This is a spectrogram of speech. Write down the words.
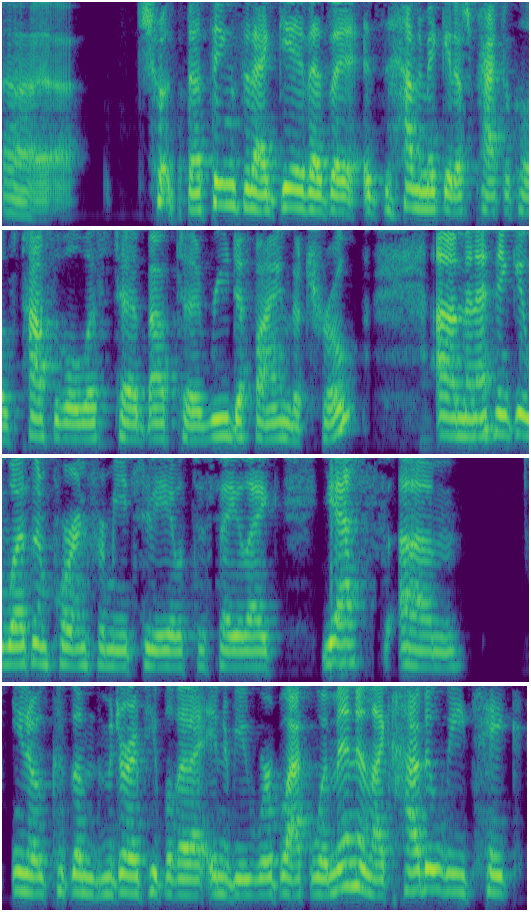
uh, the things that I give as a as how to make it as practical as possible was to about to redefine the trope, um, and I think it was important for me to be able to say like yes, um, you know, because the majority of people that I interviewed were Black women, and like how do we take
